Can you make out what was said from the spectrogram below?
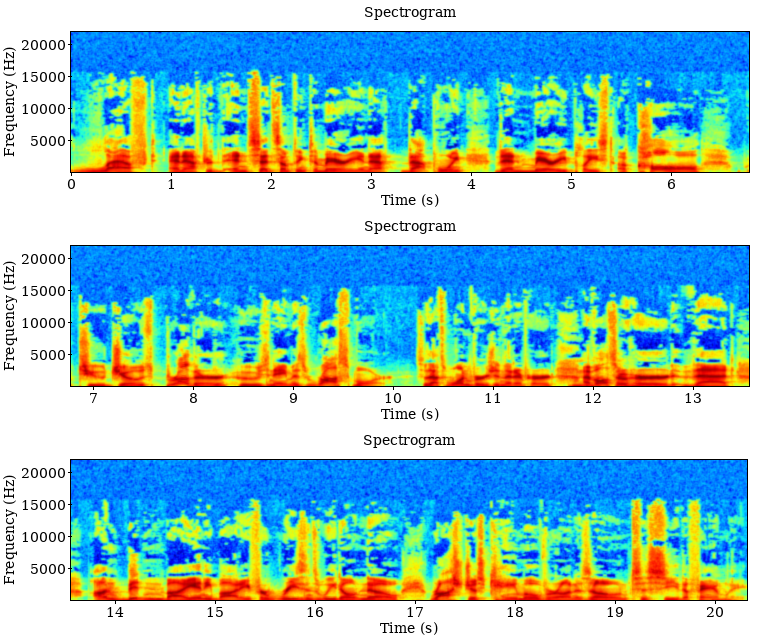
left. And after, and said something to Mary, and at that point, then Mary placed a call to Joe's brother, whose name is Ross Moore. So that's one version that I've heard. Hmm. I've also heard that unbidden by anybody for reasons we don't know, Ross just came over on his own to see the family.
